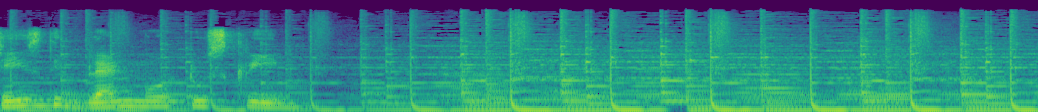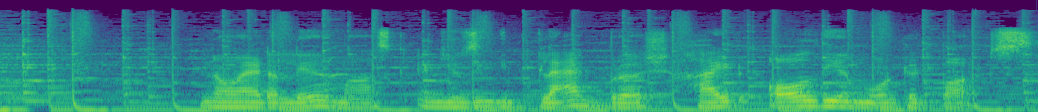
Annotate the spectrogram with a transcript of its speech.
Change the blend mode to screen. Now add a layer mask and using the black brush hide all the unwanted parts.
